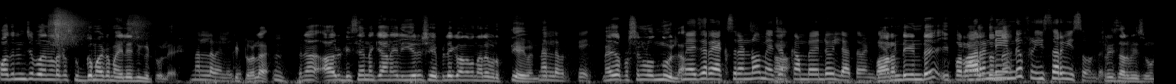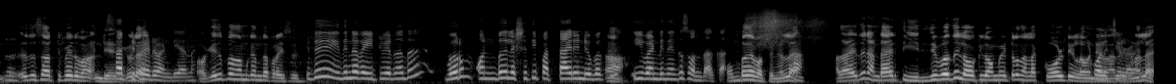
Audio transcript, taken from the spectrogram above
പതിനഞ്ച് പതിനാറൊക്കെ സുഖമായിട്ട് മൈലേജും കിട്ടൂലേ? നല്ല മൈലേജ് കിട്ടും അല്ലേ? പിന്നെ ആ ഒരു ഡിസൈൻ ഒക്കെ ആണെങ്കിൽ ഈ ഒരു ഷേപ്പിലേക്ക് വന്നപ്പോൾ നല്ല വൃത്തിയായി വണ്ടി. നല്ല വൃത്തിയായി. മേജർ പ്രശ്നങ്ങളൊന്നുമില്ല. മേജർ ആക്സിഡന്റോ മേജർ കംപ്ലൈന്റോ ഇല്ലാത്ത വണ്ടി വാറണ്ടി ഉണ്ട് ഈ വാറണ്ടി ഉണ്ട് ഫ്രീ സർവീസും ഉണ്ട്. ഫ്രീ സർവീസും ഉണ്ട്. ഇത് സർട്ടിഫൈഡ് വണ്ടി ആയിരിക്കും സർട്ടിഫൈഡ് വണ്ടിയാണ്. ഓക്കെ ഇതിപ്പോ നമുക്ക് എന്താ പ്രൈസ് ഇത് ഇതിന്റെ റേറ്റ് വരുന്നത് വെറും ഒൻപത് ലക്ഷത്തി പത്തായിരം രൂപക്ക് ഈ വണ്ടി നിങ്ങൾക്ക് സ്വന്താക്കാം. ഒമ്പത് പത്തിന് അല്ലേ? അതായത് രണ്ടായിരത്തി ഇരുപത് ലോ കിലോമീറ്റർ നല്ല ക്വാളിറ്റി ഉള്ള വണ്ടിയാണ് അല്ലേ? വണ്ടി. ആണല്ലേ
